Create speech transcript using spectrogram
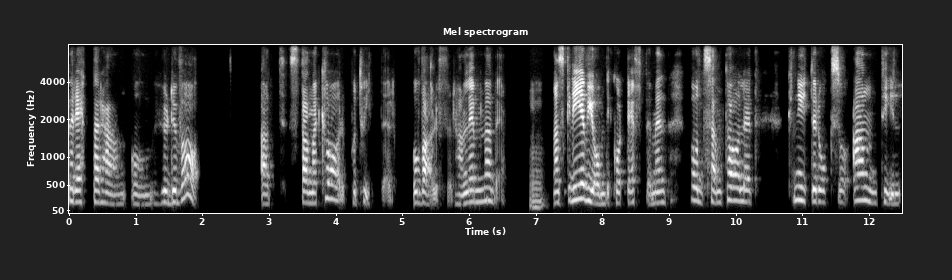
berättar han om hur det var att stanna kvar på Twitter och varför han lämnade. Mm. Han skrev ju om det kort efter, men poddsamtalet knyter också an till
